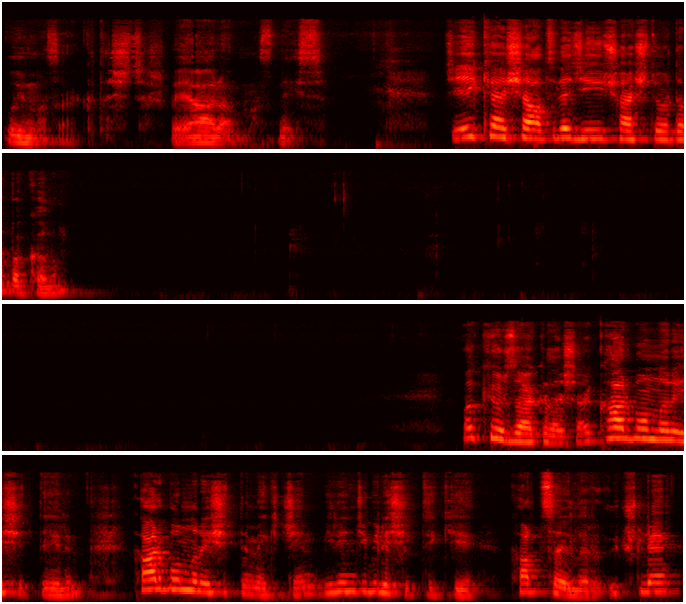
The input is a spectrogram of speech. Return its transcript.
uymaz arkadaşlar. Veya aranmaz. Neyse. C2H6 ile C3H4'e bakalım. Bakıyoruz arkadaşlar. Karbonları eşitleyelim. Karbonları eşitlemek için birinci bileşikteki katsayıları 3 ile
